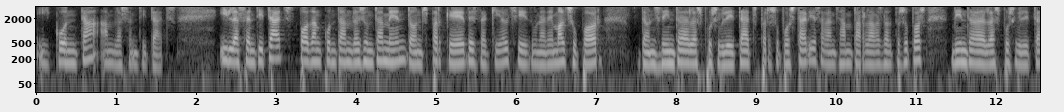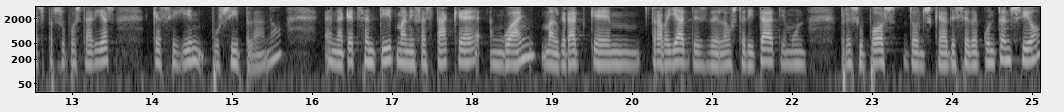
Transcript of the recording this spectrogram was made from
hi compta amb les entitats. I les entitats poden comptar amb l'Ajuntament doncs, perquè des d'aquí els hi donarem el suport doncs, dintre de les possibilitats pressupostàries, abans en parlaves del pressupost, dintre de les possibilitats pressupostàries que siguin possible. No? En aquest sentit, manifestar que enguany, malgrat que hem treballat des de l'austeritat i amb un pressupost doncs, que ha de ser de contenció,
